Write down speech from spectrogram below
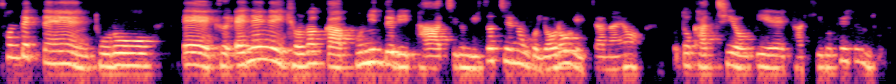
선택된 도로의 그 NNA 결과값 본인들이 다 지금 리서치 해 놓은 거 여러 개 있잖아요. 또 같이 여기에 다 기록해 주면 좋아요.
